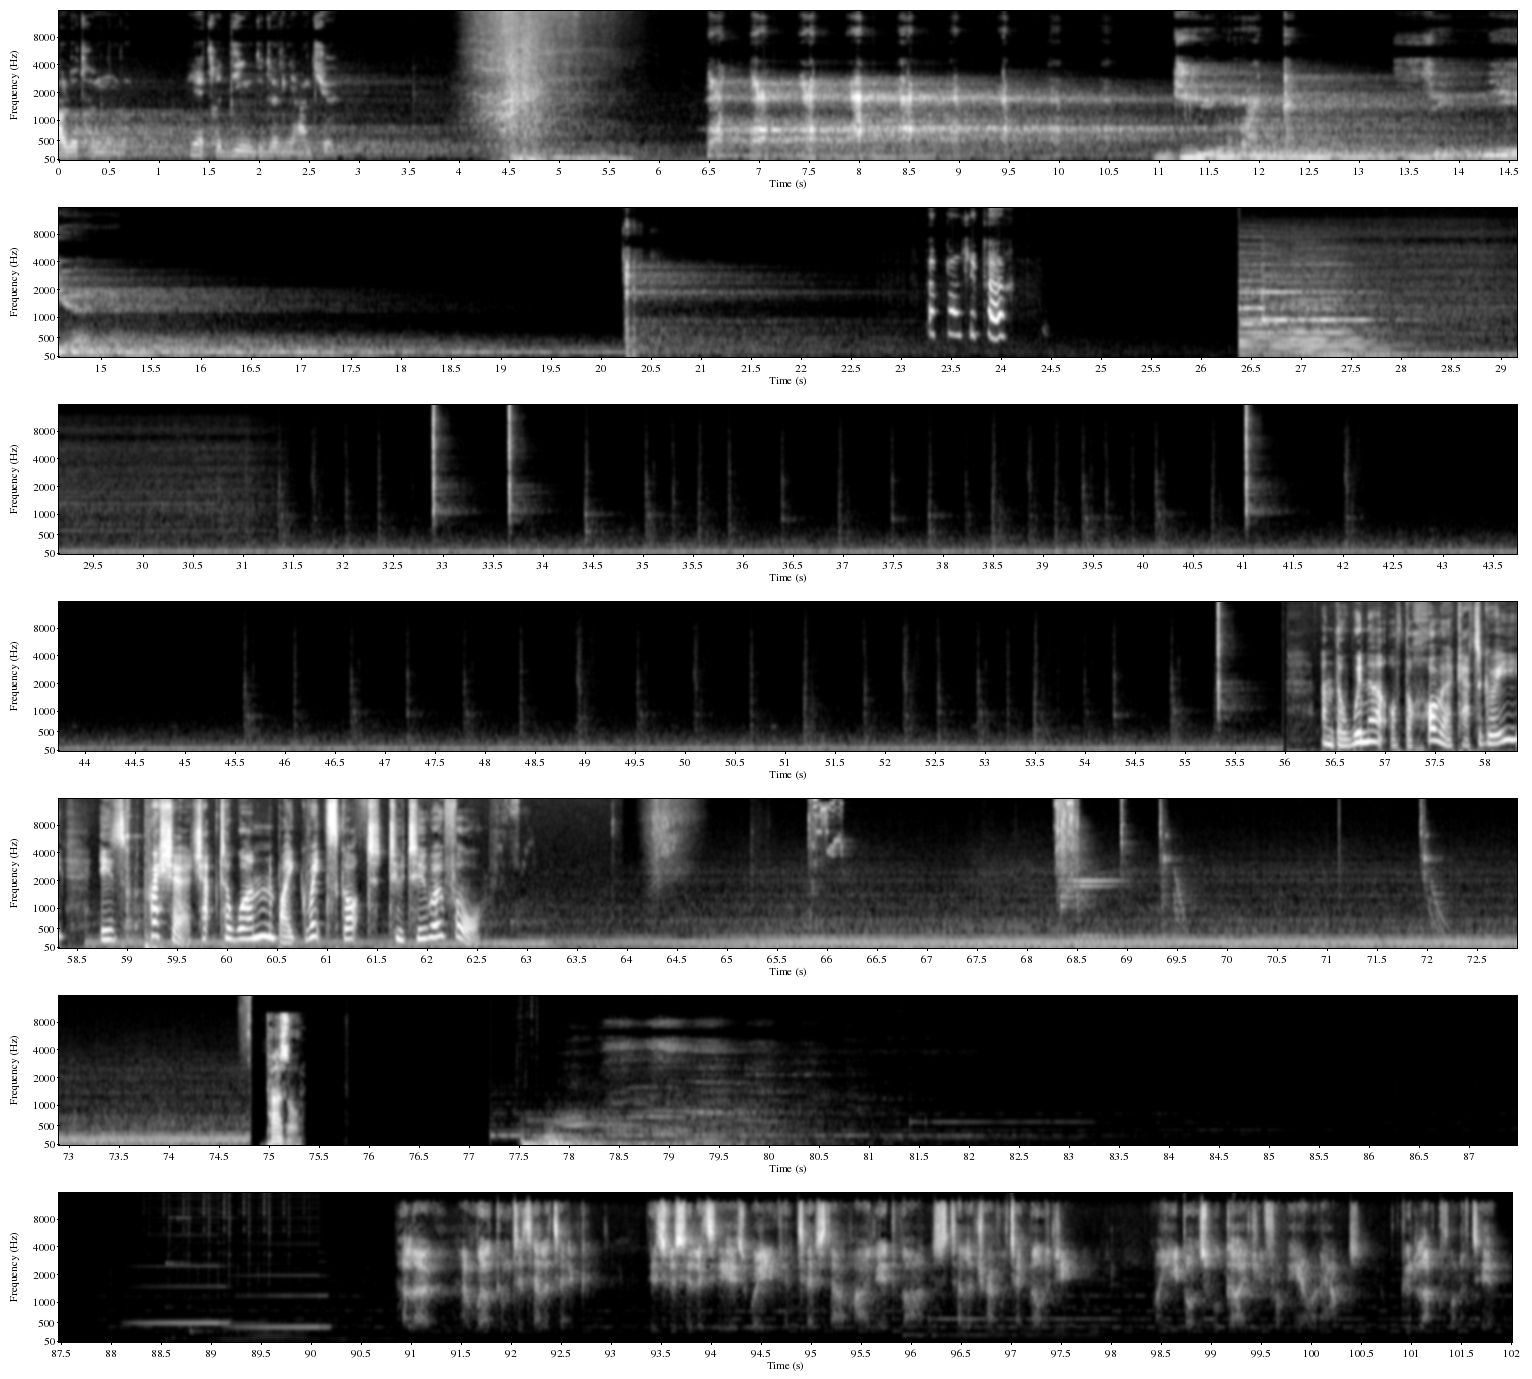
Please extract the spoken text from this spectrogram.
L'autre monde et être digne de devenir un dieu. And the winner of the horror category is Pressure, Chapter 1 by Great Scott 2204. Puzzle. Facility is where you can test our highly advanced teletravel technology. My e-bots will guide you from here on out. Good luck, volunteer.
